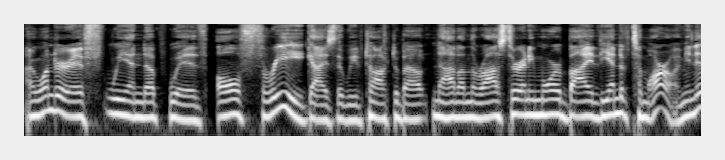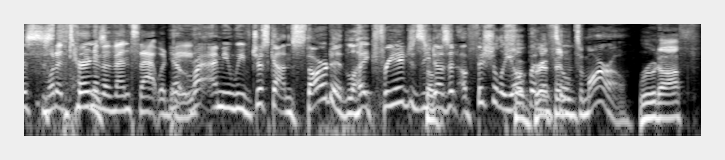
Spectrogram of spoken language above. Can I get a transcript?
I wonder if we end up with all three guys that we've talked about not on the roster anymore by the end of tomorrow. I mean, this is What a turn thing of events that would Yeah, be. right. I mean, we've just gotten started. Like free agency So- doesn't officially so open Griffen- until tomorrow. Rudolph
